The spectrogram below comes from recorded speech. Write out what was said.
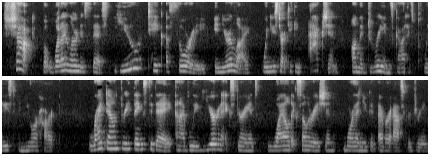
shocked. But what I learned is this you take authority in your life when you start taking action on the dreams God has placed in your heart. Write down three things today, and I believe you're going to experience wild acceleration more than you can ever ask or dream.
